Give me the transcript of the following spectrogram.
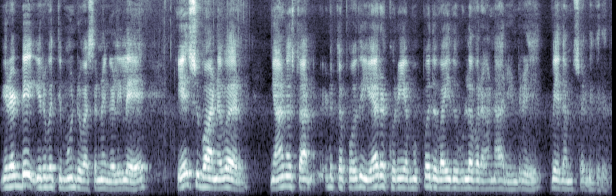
இரண்டு இருபத்தி மூன்று வசனங்களிலே இயேசுபானவர் ஞானஸ்தானம் எடுத்தபோது ஏறக்குறைய முப்பது வயது உள்ளவரானார் என்று வேதம் சொல்லுகிறது.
